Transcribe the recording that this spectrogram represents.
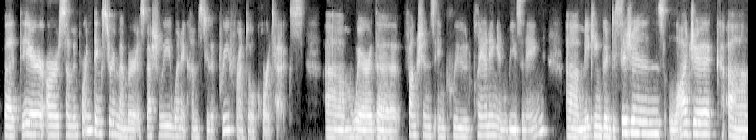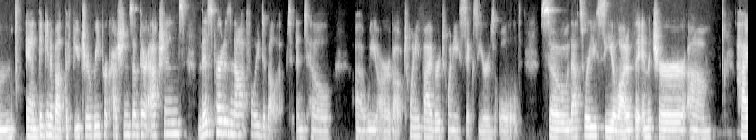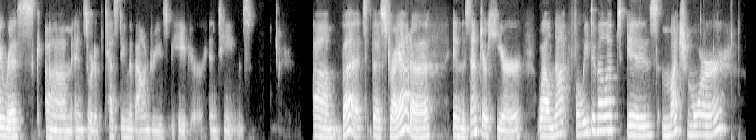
but there are some important things to remember, especially when it comes to the prefrontal cortex, um, where the functions include planning and reasoning, um, making good decisions, logic, um, and thinking about the future repercussions of their actions. This part is not fully developed until uh, we are about 25 or 26 years old. So that's where you see a lot of the immature, um, high risk, um, and sort of testing the boundaries behavior in teens. Um, but the striata in the center here, while not fully developed, is much more,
